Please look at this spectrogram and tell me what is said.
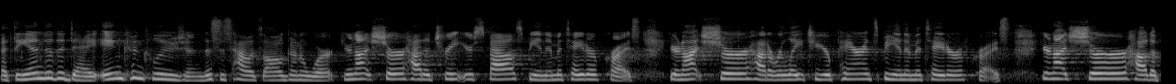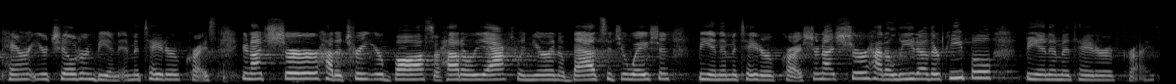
at the end of the day, in conclusion, this is how it's all going to work. You're not sure how to treat your spouse, be an imitator of Christ. You're not sure how to relate to your parents, be an imitator of Christ. You're not sure how to parent your children, be an imitator of Christ. You're not sure how to treat your boss or how to react when you're in a bad situation, be an imitator of Christ. You're not sure how to lead other people, be an imitator of Christ.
